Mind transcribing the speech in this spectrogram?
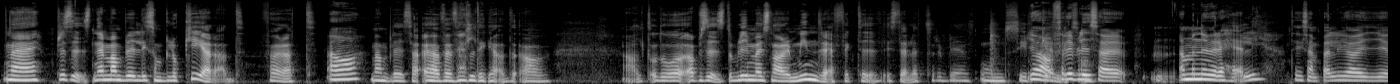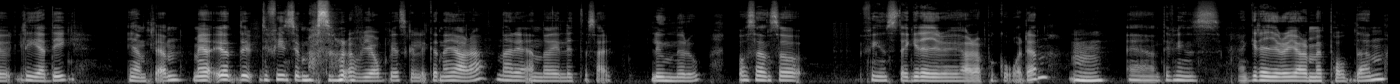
Nej, precis. Nej, man blir liksom blockerad. För att ja. man blir så överväldigad av allt. Och då, ja, precis, då blir man ju snarare mindre effektiv istället. Så det blir en ond cirkel. Ja, för liksom. det blir så här, ja men nu är det helg till exempel. Jag är ju ledig egentligen. Men jag, jag, det, det, finns ju massor av jobb jag skulle kunna göra när det ändå är lite så här lugn och ro. Och sen så finns det grejer att göra på gården. Mm. Eh, det finns grejer att göra med podden.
